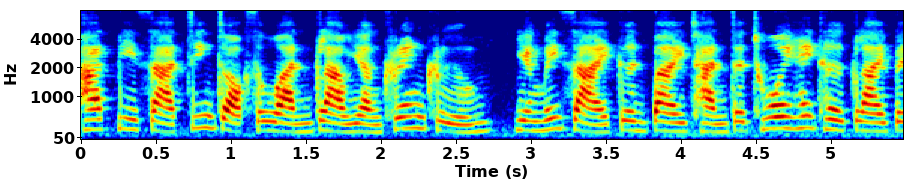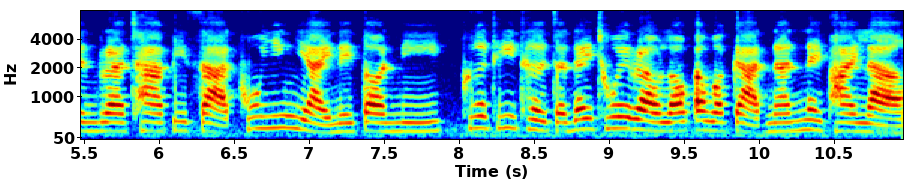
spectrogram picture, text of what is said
พรรดิปีศาจจิ้งจอกสวรรค์กล่าวอย่างเคร่งขรึม ยังไม่สายเกินไปฉันจะช่วยให้เธอกลายเป็นราชาปีศาจผู้ยิ่งใหญ่ในตอนนี้ เพื่อที่เธอจะได้ช่วยเราล็อกอวกาศนั้นในภายหลัง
